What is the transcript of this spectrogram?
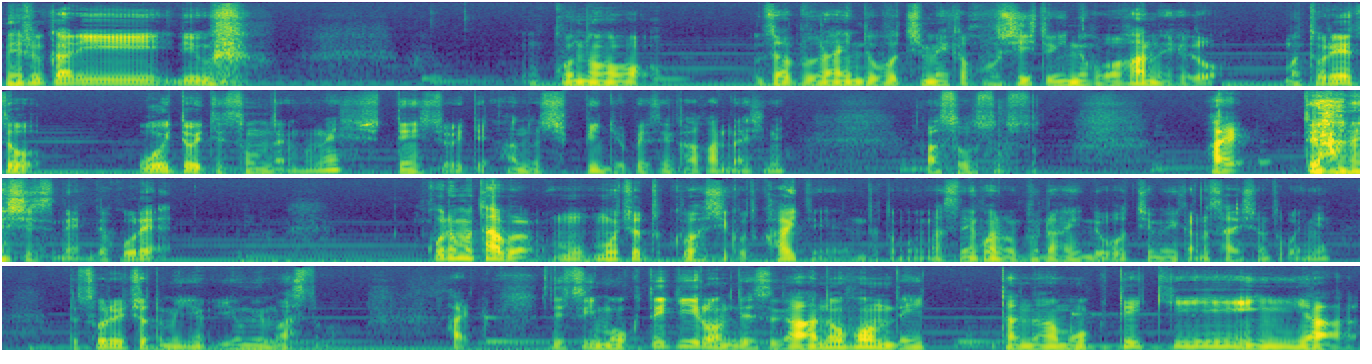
メルカリで売る このザ・ブラインドウォッチメーカー欲しい人いるのかわかんないけど、まあ、とりあえず置いといて、そんなんもね、出店しておいて、あの出品料別にかかんないしね。あ、そうそうそう。はい。って話ですね。で、これ、これも多分も、うちょっと詳しいこと書いてるんだと思いますね。このブラインドウォッチメーカーの最初のところにね。それをちょっと読みますと。はい。で、次、目的論ですが、あの本で言ったのは、目的因や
